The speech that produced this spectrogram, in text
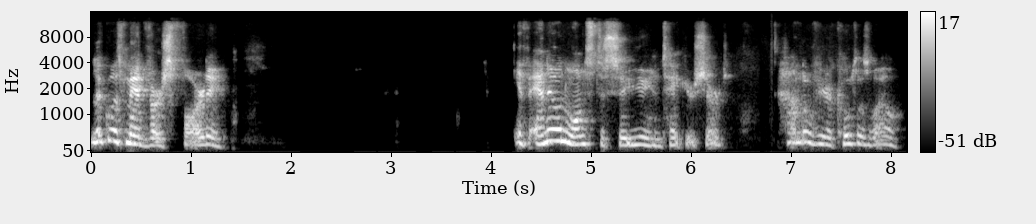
Look with me at verse 40. If anyone wants to sue you and take your shirt, hand over your coat as well.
